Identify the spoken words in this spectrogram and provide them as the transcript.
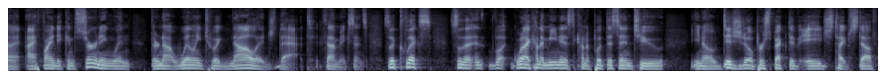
I, I find it concerning when they're not willing to acknowledge that, if that makes sense. So it clicks so that what I kind of mean is to kind of put this into, you know, digital perspective age type stuff.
